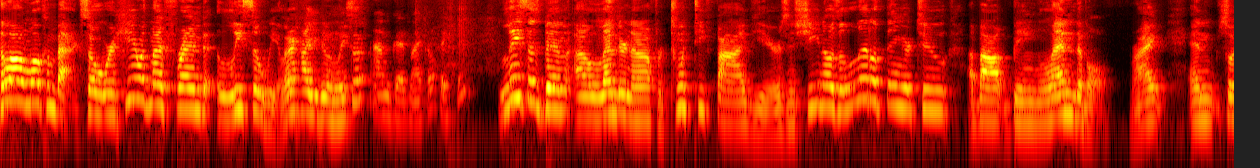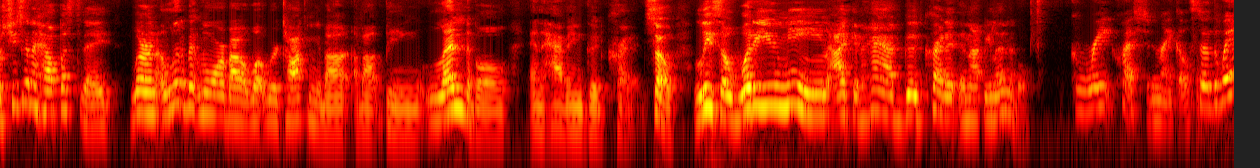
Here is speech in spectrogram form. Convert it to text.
Hello and welcome back. So we're here with my friend Lisa Wheeler. How you doing, Lisa? I'm good, Michael. Thank you. Lisa's been a lender now for 25 years and she knows a little thing or two about being lendable, right? And so she's going to help us today learn a little bit more about what we're talking about about being lendable and having good credit. So, Lisa, what do you mean I can have good credit and not be lendable? Great question, Michael. So the way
